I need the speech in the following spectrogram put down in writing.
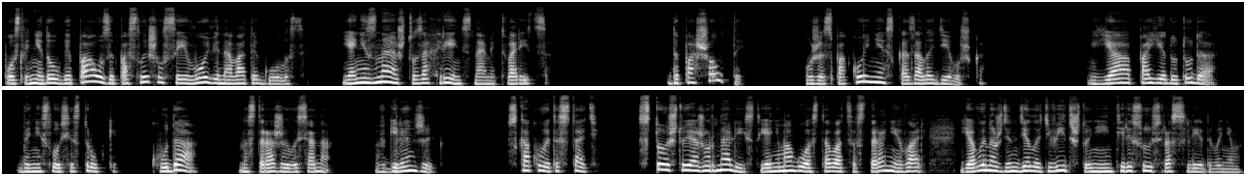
После недолгой паузы послышался его виноватый голос. Я не знаю, что за хрень с нами творится». «Да пошел ты», — уже спокойнее сказала девушка. «Я поеду туда», — донеслось из трубки. «Куда?» — насторожилась она. «В Геленджик». «С какой это стати? С той, что я журналист, я не могу оставаться в стороне, Варь. Я вынужден делать вид, что не интересуюсь расследованием.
